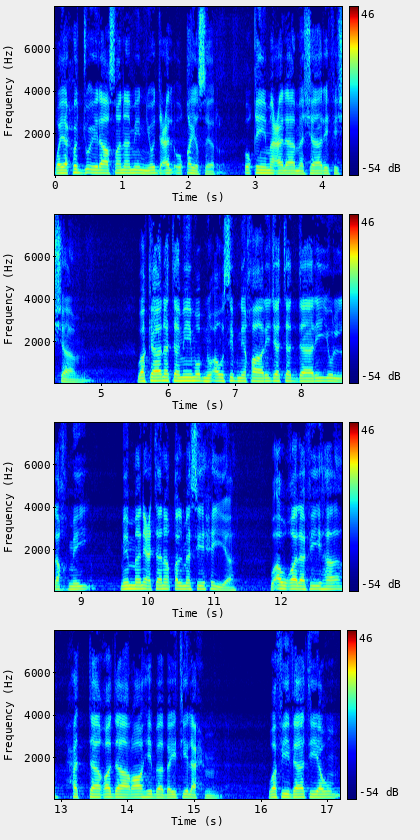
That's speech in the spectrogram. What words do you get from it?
ويحج إلى صنم يدعى الأقيصر أقيم على مشارف الشام. وكان تميم بن أوس بن خارجة الداري اللخمي ممن اعتنق المسيحية وأوغل فيها حتى غدا راهب بيت لحم. وفي ذات يوم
